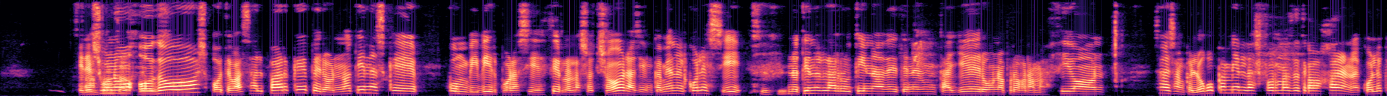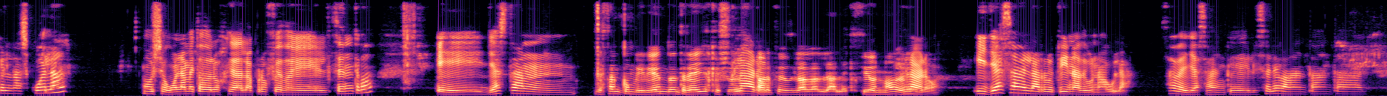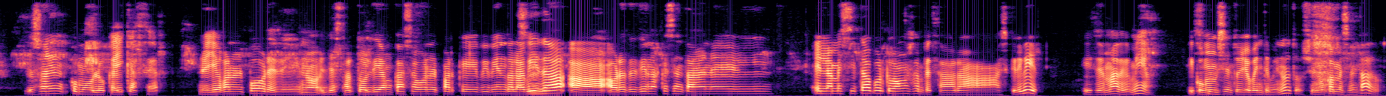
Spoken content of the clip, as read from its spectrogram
eres uno o dos o te vas al parque, pero no tienes que convivir, por así decirlo, las ocho horas. Y en cambio en el cole sí. Sí, sí. No tienes la rutina de tener un taller o una programación. ¿Sabes? Aunque luego cambien las formas de trabajar en el cole que en la escuela, o según la metodología de la profe del centro, eh, ya están Ya están conviviendo entre ellos, que eso Claro. es parte de la, la- la lección, ¿no? De- Claro. Y ya saben la rutina de un aula. ¿Sabes? Ya saben que se levantan, tal. Ya saben como lo que hay que hacer. No llegan el pobre de, no- de estar todo el día en casa o en el parque viviendo la Sí. vida a ahora te tienes que sentar en, el, en la mesita porque vamos a empezar a escribir. Y dice, madre mía, ¿y cómo Sí. me siento yo 20 minutos si nunca me he sentado?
